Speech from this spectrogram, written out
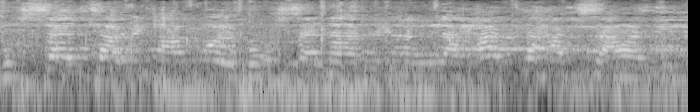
Buksan, sabi nga po, eh, buksan natin ang lahat-lahat sa atin.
